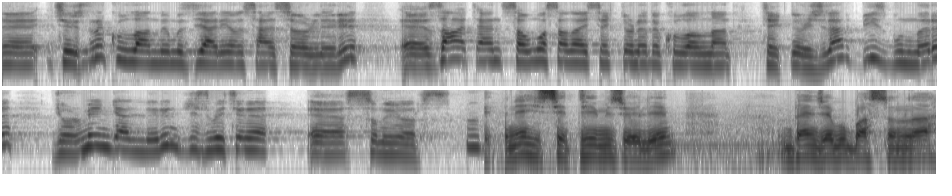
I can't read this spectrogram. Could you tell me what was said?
e, içerisinde kullandığımız yer yön sensörleri e, zaten savunma sanayi sektörüne de kullanılan teknolojiler. Biz bunları görme engellilerin hizmetine e, sunuyoruz. Ne hissettiğimi söyleyeyim. Bence bu bastonla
